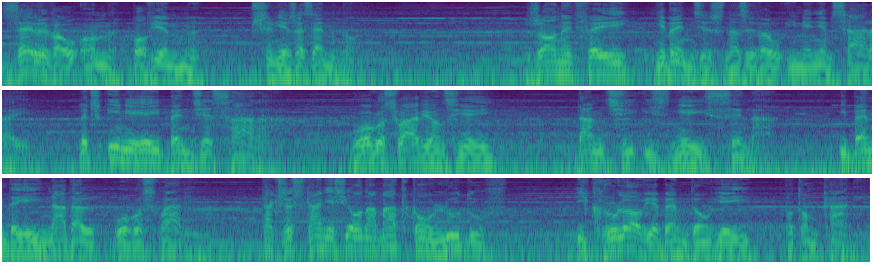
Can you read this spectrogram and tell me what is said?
Zerwał on bowiem przymierze ze mną. Żony Twej nie będziesz nazywał imieniem Saraj, lecz imię jej będzie Sara. Błogosławiąc jej, dam Ci i z niej syna i będę jej nadal błogosławił. Także stanie się ona matką ludów i królowie będą jej potomkami.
